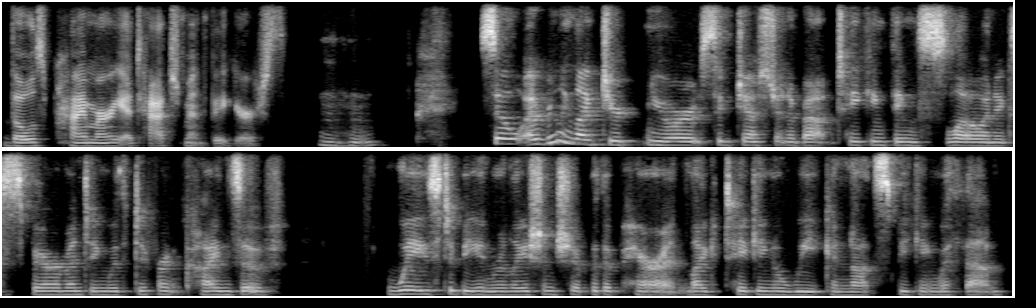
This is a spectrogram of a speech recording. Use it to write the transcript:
those primary attachment figures. Mm-hmm. So I really liked your your suggestion about taking things slow and experimenting with different kinds of ways to be in relationship with a parent, like taking a week and not speaking with them.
